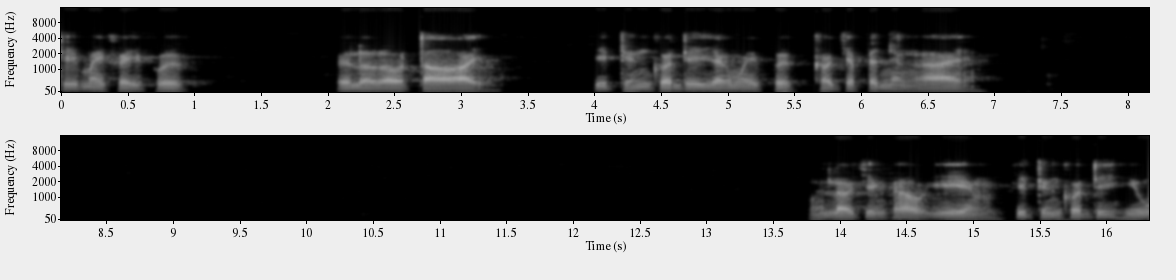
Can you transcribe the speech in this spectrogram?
ที่ไม่เคยฝึกเวลาเราตาย คิดถึงคนที่ยังไม่ฝึกเขาจะเป็นยังไงเหมือนเราจิงเข้าเองคิดถึงคนที่หิว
